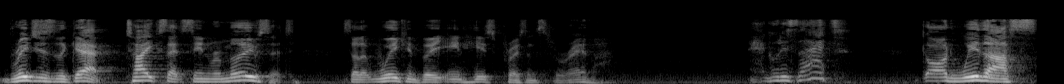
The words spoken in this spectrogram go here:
bridges the gap, takes that sin, removes it, so that we can be in His presence forever. How good is that? God with us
